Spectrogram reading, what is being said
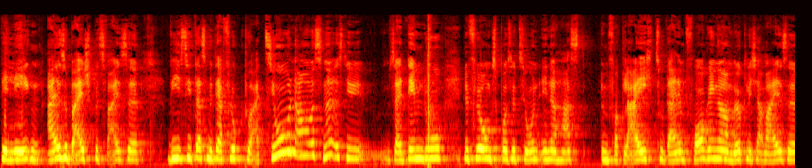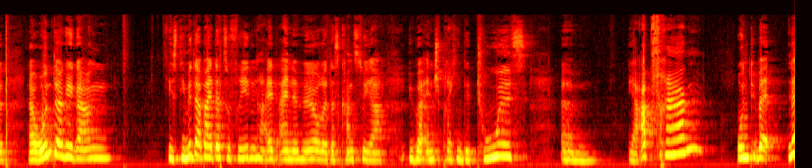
belegen. Also beispielsweise, wie sieht das mit der Fluktuation aus? Ne? Ist die, seitdem du eine Führungsposition inne hast, im Vergleich zu deinem Vorgänger möglicherweise heruntergegangen? Ist die Mitarbeiterzufriedenheit eine höhere? Das kannst du ja über entsprechende Tools ähm, ja, abfragen. Und über, ne,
